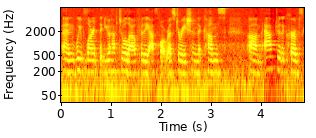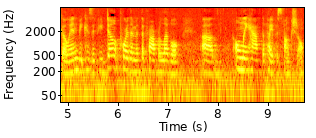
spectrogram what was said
And we've learned that you have to allow for the asphalt restoration that comes um, after the curbs go in because if you don't pour them at the proper level, um, only half the pipe is functional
